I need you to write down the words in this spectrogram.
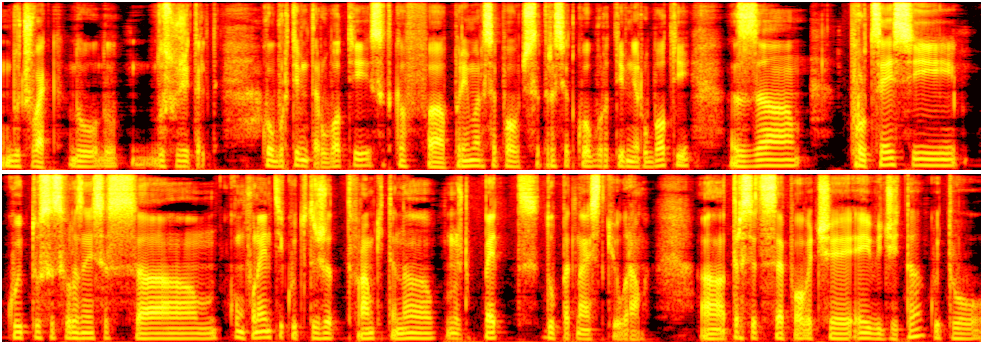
до човек, до, до, до служителите. Колаборативните роботи са такъв а, пример. Все повече се търсят колаборативни роботи за процеси, които са свързани с а, компоненти, които тежат в рамките на между 5 до 15 кг. Търсят се все повече AVG-та, които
